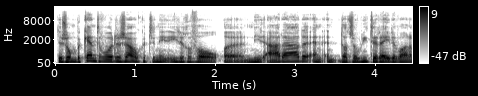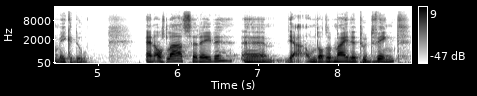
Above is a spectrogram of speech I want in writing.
Dus om bekend te worden zou ik het in ieder geval uh, niet aanraden. En, dat is ook niet de reden waarom ik het doe. En als laatste reden, uh, ja, omdat het mij ertoe dwingt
